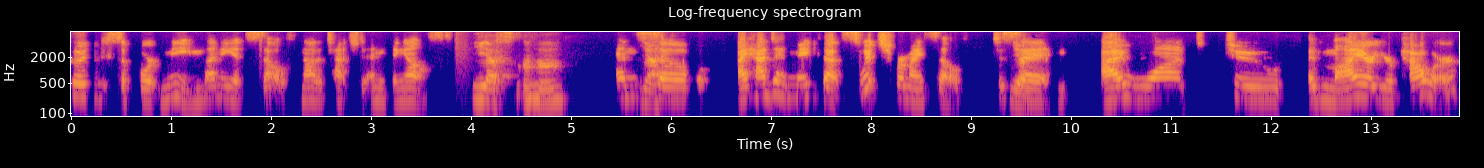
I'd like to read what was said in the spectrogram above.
could support me, money itself, not attached to anything else. Yes. Mm -hmm. And yeah. so I had to make that switch for myself to say, yeah. I want to admire your power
